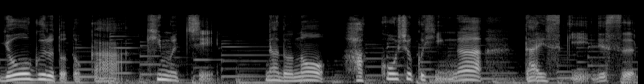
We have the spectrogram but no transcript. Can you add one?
ヨーグルトとかキムチなどの発酵食品が大好きです。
